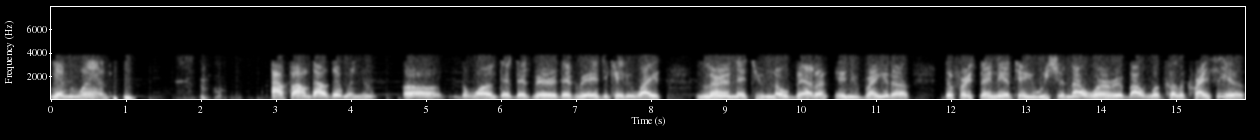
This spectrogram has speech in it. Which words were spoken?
And when I found out that when you uh the one that that's very that's very educated white learn that you know better and you bring it up, the first thing they'll tell you, we should not worry about what color Christ is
